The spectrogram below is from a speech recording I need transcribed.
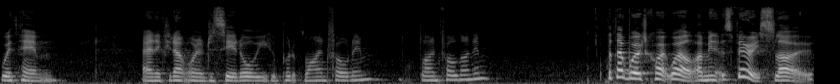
with him. And if you don't want him to see it all, you could put a blindfold him, blindfold on him. But that worked quite well. I mean, it was very slow.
